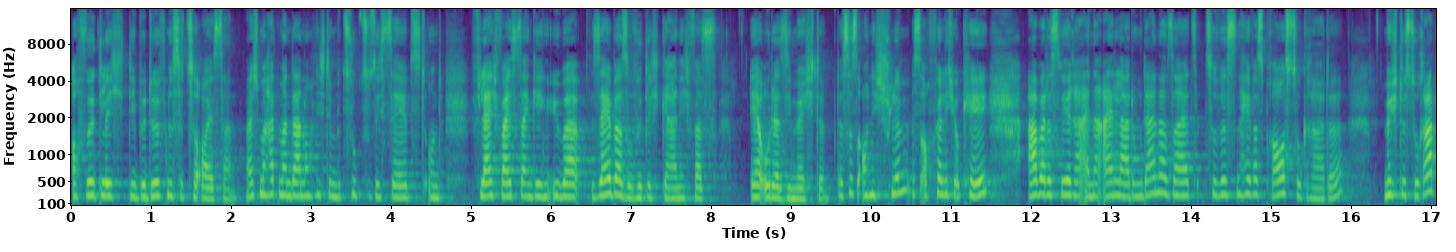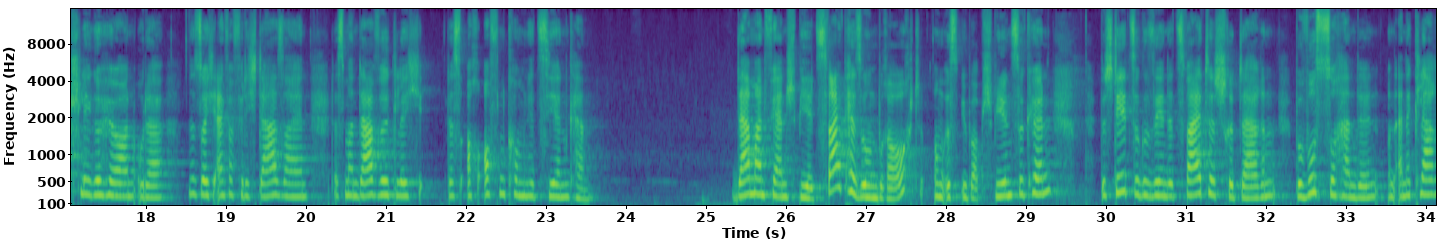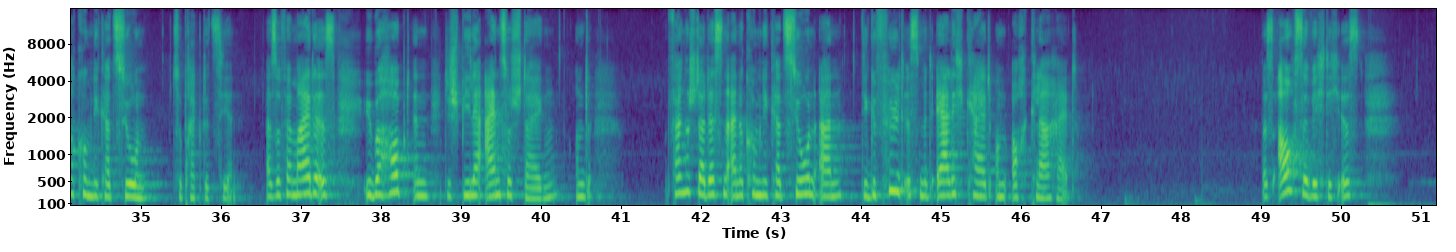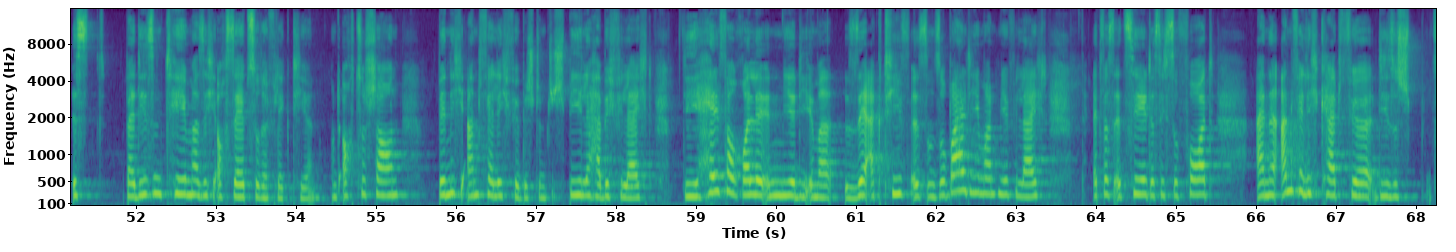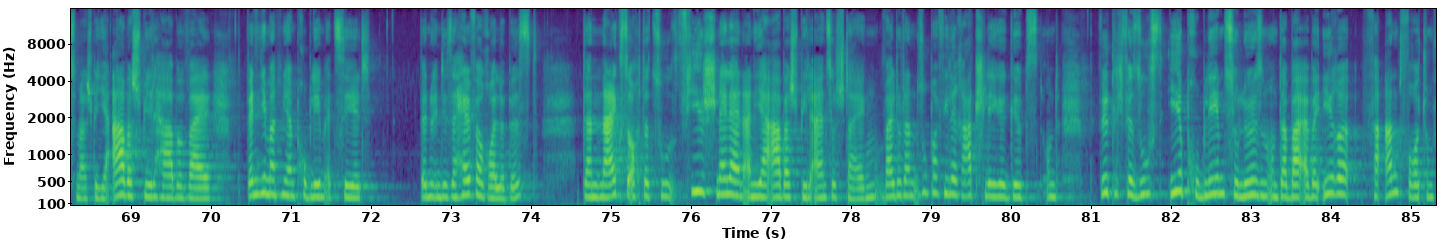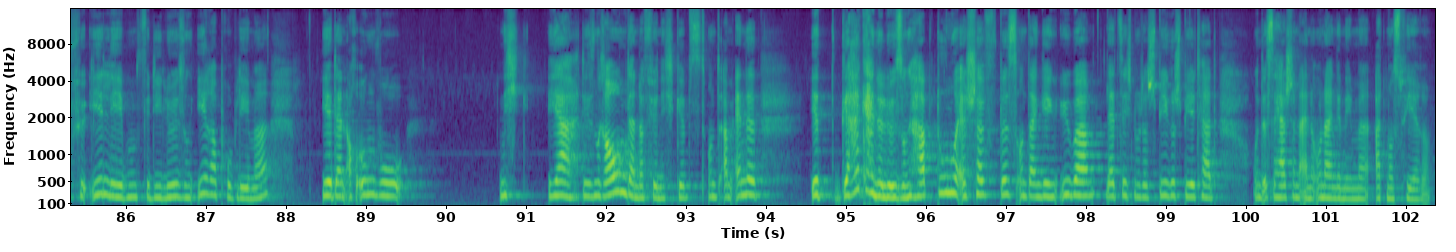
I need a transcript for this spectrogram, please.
auch wirklich die Bedürfnisse zu äußern. Manchmal hat man da noch nicht den Bezug zu sich selbst und vielleicht weiß dein Gegenüber selber so wirklich gar nicht, was er oder sie möchte. Das ist auch nicht schlimm, ist auch völlig okay, aber das wäre eine Einladung deinerseits zu wissen, hey, was brauchst du gerade? Möchtest du Ratschläge hören oder ne, soll ich einfach für dich da sein, dass man da wirklich das auch offen kommunizieren kann? Da man für ein Spiel zwei Personen braucht, um es überhaupt spielen zu können, besteht so gesehen der zweite Schritt darin, bewusst zu handeln und eine klare Kommunikation zu praktizieren. Also vermeide es, überhaupt in die Spiele einzusteigen und Fange stattdessen eine Kommunikation an, die gefüllt ist mit Ehrlichkeit und auch Klarheit. Was auch sehr wichtig ist, ist bei diesem Thema sich auch selbst zu reflektieren und auch zu schauen, bin ich anfällig für bestimmte Spiele? Habe ich vielleicht die Helferrolle in mir, die immer sehr aktiv ist? Und sobald jemand mir vielleicht etwas erzählt, dass ich sofort eine Anfälligkeit für dieses zum Beispiel hier Aberspiel habe, weil wenn jemand mir ein Problem erzählt, wenn du in dieser Helferrolle bist, dann neigst du auch dazu, viel schneller in ein Ja-Aber-Spiel einzusteigen, weil du dann super viele Ratschläge gibst und wirklich versuchst, ihr Problem zu lösen und dabei aber ihre Verantwortung für ihr Leben, für die Lösung ihrer Probleme, ihr dann auch irgendwo nicht, ja, diesen Raum dann dafür nicht gibst und am Ende ihr gar keine Lösung habt, du nur erschöpft bist und dein Gegenüber letztlich nur das Spiel gespielt hat und es herrscht dann eine unangenehme Atmosphäre.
